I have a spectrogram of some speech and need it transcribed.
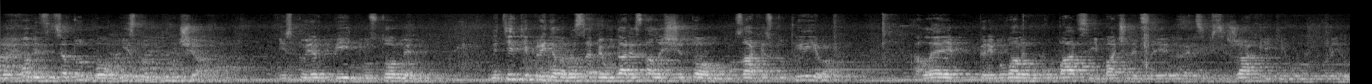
знаходиться тут, бо місто Буча, місто Ірпінь, Гостомель не тільки прийняли на себе удари, стали щитом захисту Києва, але перебували в окупації бачили ці, ці всі жахи, які вони творили.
